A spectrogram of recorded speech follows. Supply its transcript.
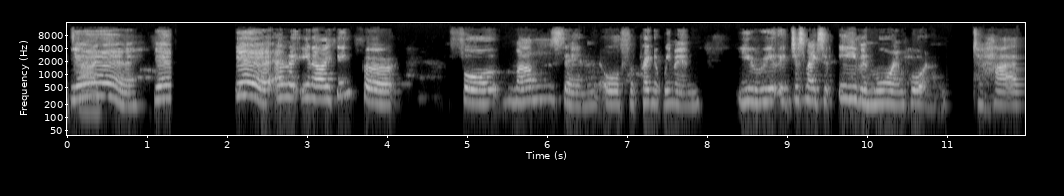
It's yeah, hard. yeah, yeah, and you know, I think for for mums and or for pregnant women, you really it just makes it even more important to have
